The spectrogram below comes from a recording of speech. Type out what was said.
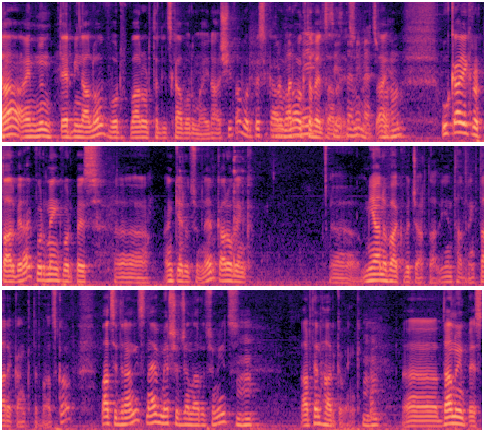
դա այն նույն տերմինալով, որ վարորդը լիցքավորում է իր հաշիվը, որպեսզի կարողանա օգտվել ծառայությունից։ Այո։ Ու կա երկրորդ տարբերակ, որ մենք որպես ընկերություններ կարող ենք միանվագ վճար տալ, ենթադրենք տարեկան կտրվածքով, բացի դրանից նաև մեր շրջանառությունից արդեն հարկվենք։ Դա նույնպես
